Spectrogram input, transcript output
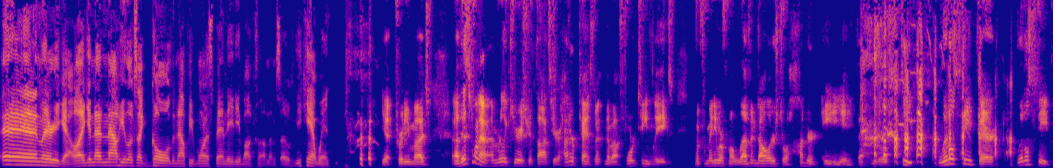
And there you go. Like, and then now he looks like gold, and now people want to spend 80 bucks on him. So you can't win. yeah, pretty much. Uh, this one, I'm really curious your thoughts here. Hunter Pence went in about 14 leagues, went from anywhere from $11 to 188 That was a little steep, little steep there. Little steep.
